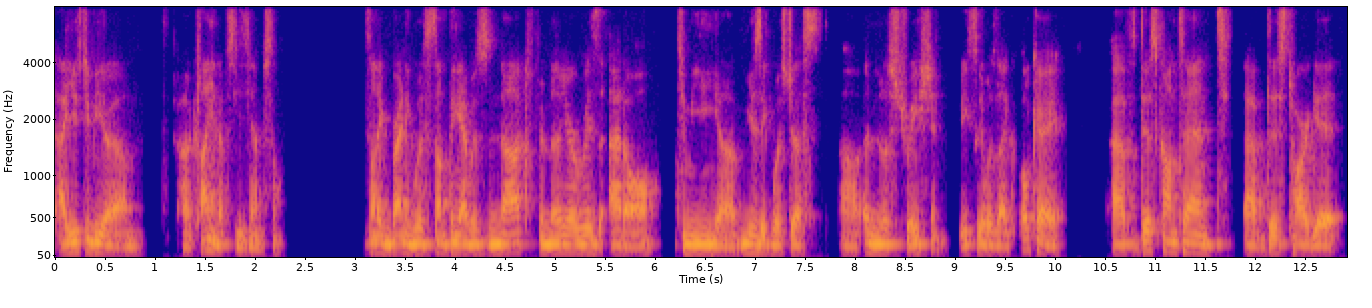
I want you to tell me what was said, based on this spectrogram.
I used to be a, a client of Sixième Son, Sonic branding was something I was not familiar with at all. To me, uh, music was just uh, an illustration. Basically, it was like, okay, have this content, have this target.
